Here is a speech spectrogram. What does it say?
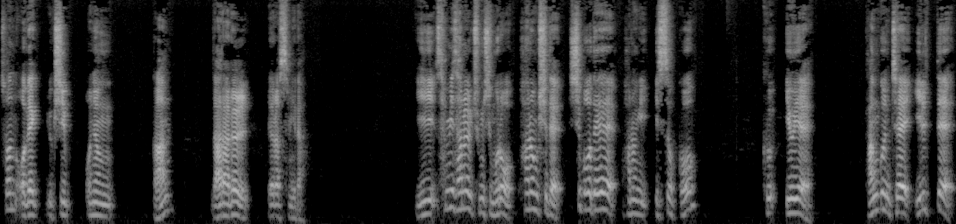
1565년간 나라를 열었습니다. 이 삼위산을 중심으로 환웅시대 15대의 환웅이 있었고 그 이후에 당군 제1대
